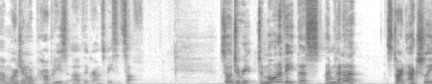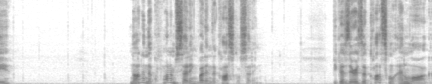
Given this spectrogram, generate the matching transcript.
uh, more general properties of the ground space itself. So to, to motivate this, I'm going to start actually not in the quantum setting, but in the classical setting. Because there is a classical analog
